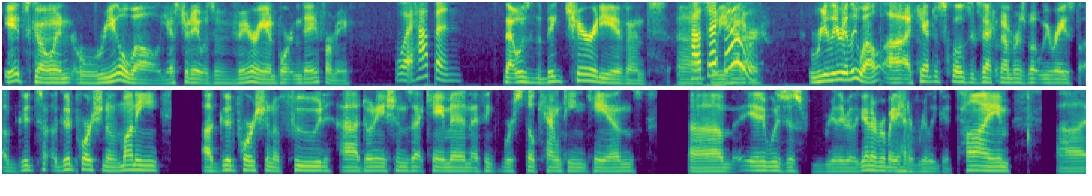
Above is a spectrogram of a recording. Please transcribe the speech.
It's going real well. Yesterday was a very important day for me. What happened? That was the big charity event. Uh, How'd so that go? Our, really, really well. Uh, I can't disclose exact numbers, but we raised a good a good portion of money, a good portion of food uh, donations that came in. I think we're still counting cans. Um, it was just really, really good. Everybody had a really good time. Uh,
